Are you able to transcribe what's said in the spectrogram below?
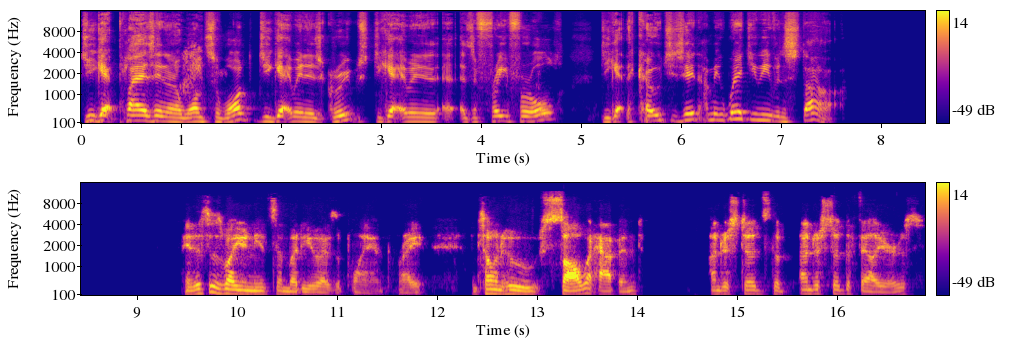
Do you get players in on a one to one? Do you get them in as groups? Do you get them in as a free for all? Do you get the coaches in? I mean, where do you even start? And this is why you need somebody who has a plan, right? And someone who saw what happened, understood the understood the failures,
